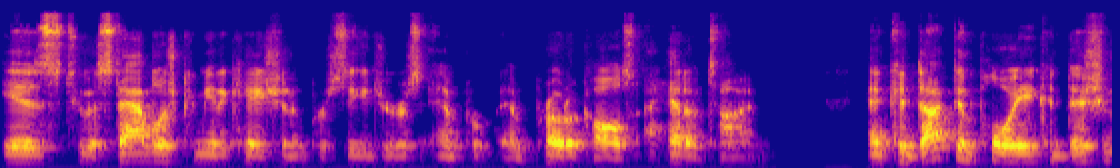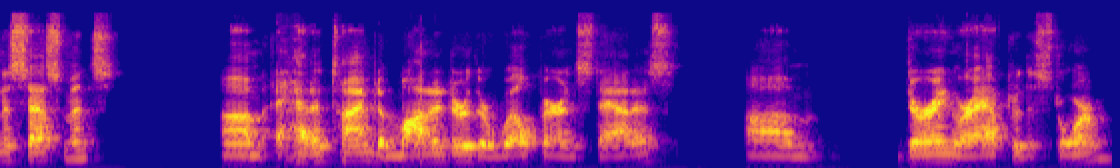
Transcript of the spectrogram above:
is to establish communication and procedures and, and protocols ahead of time and conduct employee condition assessments um, ahead of time to monitor their welfare and status um, during or after the storm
